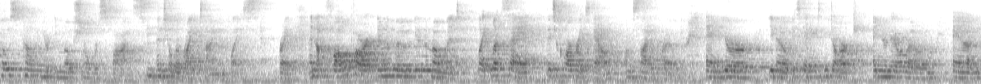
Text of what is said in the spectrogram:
postpone your emotional response Mhm. until the right time and place, right? And not fall apart in the in the moment. Like, let's say that your car breaks down on the side of the road, and you're, you know, it's getting to be dark, and you're there alone, and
